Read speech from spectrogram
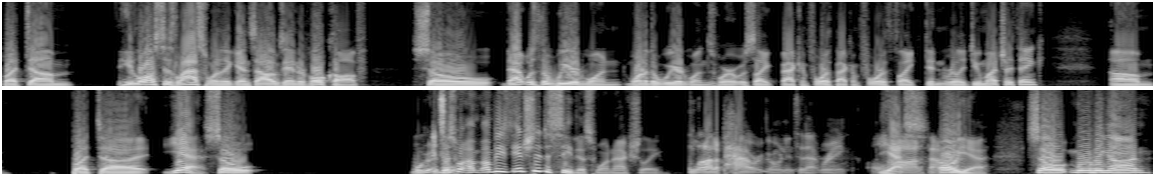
but um, he lost his last one against Alexander Volkov. So that was the weird one, one of the weird ones where it was like back and forth, back and forth, like didn't really do much, I think. Um, but uh, yeah, so we're, this a- one, I'm, I'll be interested to see this one actually. A lot of power going into that ring. A lot yes. of power. Oh yeah. So moving on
